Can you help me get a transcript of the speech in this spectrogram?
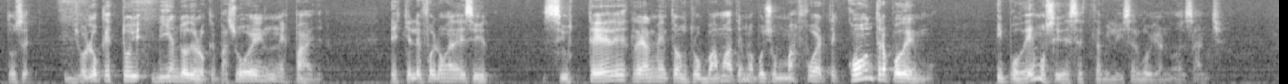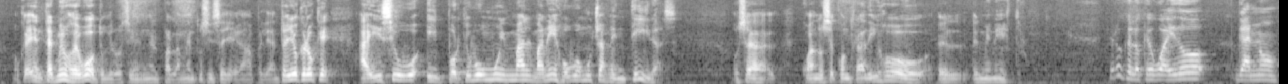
Entonces, yo lo que estoy viendo de lo que pasó en España es que le fueron a decir, si ustedes realmente nosotros vamos a tener una posición más fuerte contra Podemos, y Podemos si desestabiliza el gobierno de Sánchez. En términos de voto, quiero decir, en el Parlamento sí se llegan a pelear. Entonces yo creo que ahí sí hubo, y porque hubo muy mal manejo, hubo muchas mentiras. O sea, cuando se contradijo el, ministro. creo que lo que Guaidó ganó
